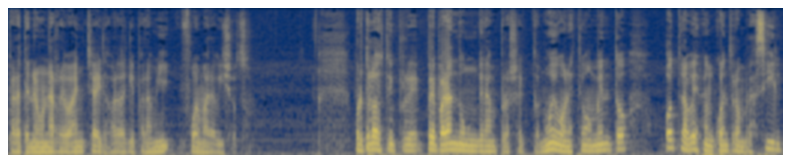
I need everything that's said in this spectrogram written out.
para tener una revancha y la verdad que para mí fue maravilloso. Por otro lado, estoy pre- preparando un gran proyecto nuevo en este momento. Otra vez me encuentro en Brasil,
